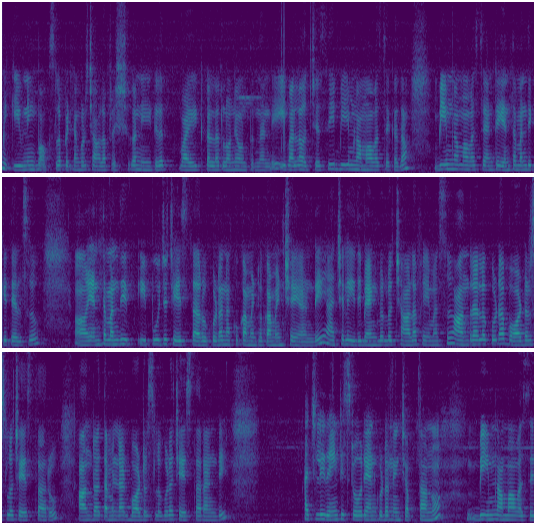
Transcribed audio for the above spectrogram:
మీకు ఈవినింగ్ బాక్స్లో పెట్టినా కూడా చాలా ఫ్రెష్గా నీట్గా వైట్ కలర్లోనే ఉంటుందండి. ఇవాళ వచ్చేసి భీమ్ అమావాస్య కదా. భీమ్ అమావాస్య అంటే ఎంతమందికి తెలుసు? ఎంతమంది ఈ పూజ చేస్తారు కూడా నాకు కమెంట్లో కమెంట్ చేయండి. యాక్చువల్లీ ఇది బెంగళూరులో చాలా ఫేమస్. ఆంధ్రాలో కూడా బార్డర్స్లో చేస్తారు. ఆంధ్ర తమిళనాడు బార్డర్స్లో కూడా చేస్తారండి. యాక్చువల్లీ ఇదేంటి స్టోరీ అని కూడా నేను చెప్తాను. భీమ్ అమావాస్య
